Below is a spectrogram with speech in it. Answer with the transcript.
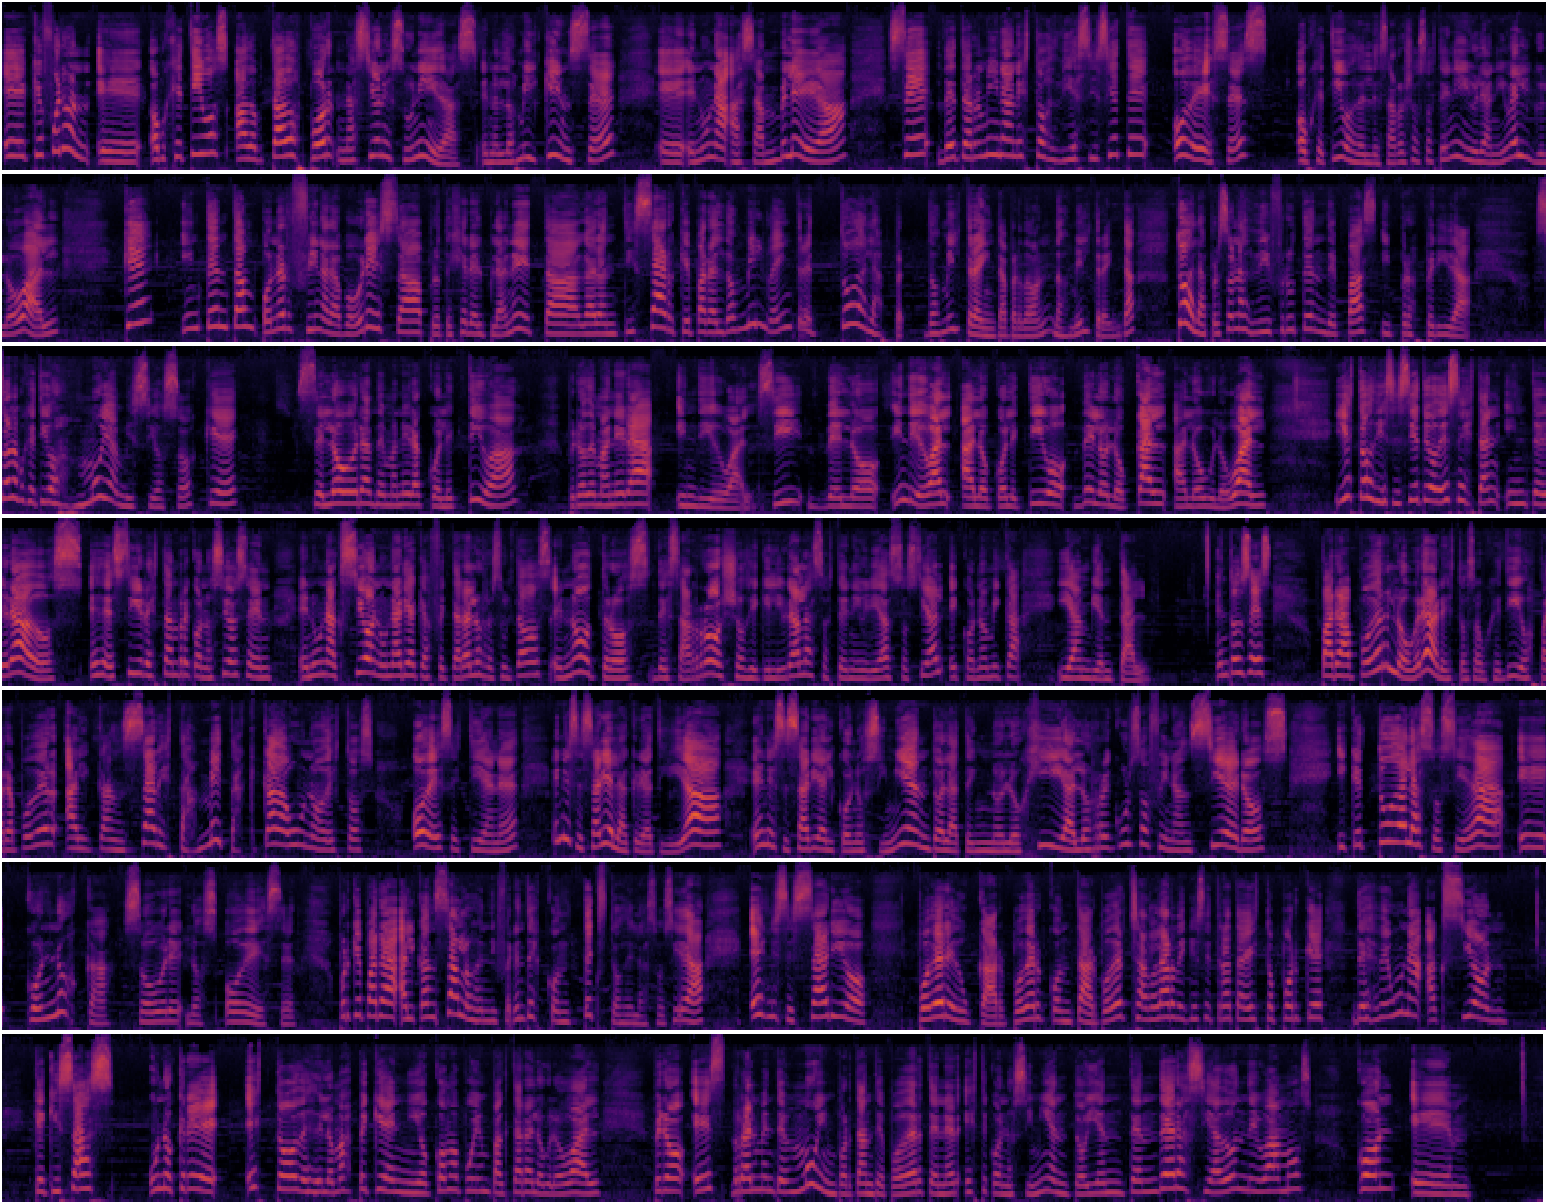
eh, que fueron eh, objetivos adoptados por Naciones Unidas. En el 2015, eh, en una asamblea, se determinan estos 17 ODS objetivos del desarrollo sostenible a nivel global que intentan poner fin a la pobreza, proteger el planeta, garantizar que para el 2020 todas las 2030, perdón, 2030, todas las personas disfruten de paz y prosperidad. Son objetivos muy ambiciosos que se logran de manera colectiva, pero de manera individual, ¿sí? De lo individual a lo colectivo, de lo local a lo global. Y estos 17 ODS están integrados, es decir, están reconocidos en, en, una acción, un área que afectará los resultados en otros desarrollos y equilibrar la sostenibilidad social, económica y ambiental. Entonces, para poder lograr estos objetivos, para poder alcanzar estas metas que cada uno de estos ODS tiene, es necesaria la creatividad, es necesaria el conocimiento, la tecnología, los recursos financieros y que toda la sociedad eh, conozca sobre los ODS. Porque para alcanzarlos en diferentes contextos de la sociedad es necesario poder educar, poder contar, poder charlar de qué se trata esto, porque desde una acción que quizás uno cree esto desde lo más pequeño, cómo puede impactar a lo global, pero es realmente muy importante poder tener este conocimiento y entender hacia dónde vamos con, em,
